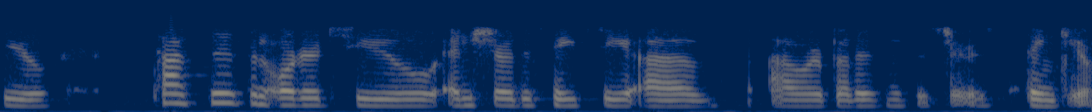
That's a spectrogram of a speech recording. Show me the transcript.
to pass this in order to ensure the safety of our brothers and sisters. Thank you.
